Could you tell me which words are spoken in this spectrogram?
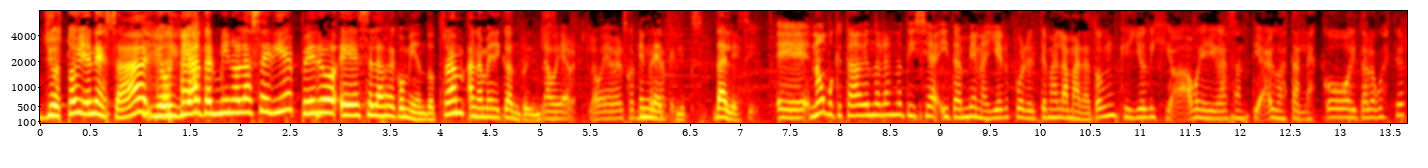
Yo estoy en esa, ¿ah? yo hoy día termino la serie, pero eh, se las recomiendo. Trump and American Dreams. La voy a ver, la voy a ver cuando en tenga Netflix. Dale. Sí. Eh, no, porque estaba viendo las noticias y también ayer por el tema de la maratón, que yo dije, ah, voy a llegar a Santiago, a estar la escoba y toda la cuestión.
